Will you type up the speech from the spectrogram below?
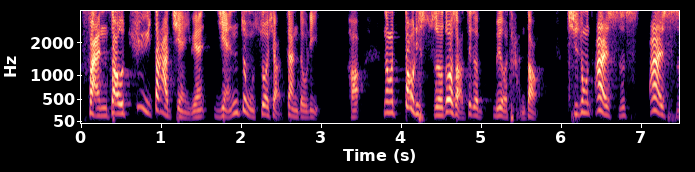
反遭巨大减员，严重缩小战斗力。好，那么到底死了多少？这个没有谈到。其中二十二十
